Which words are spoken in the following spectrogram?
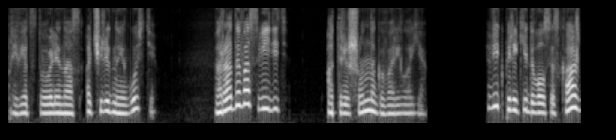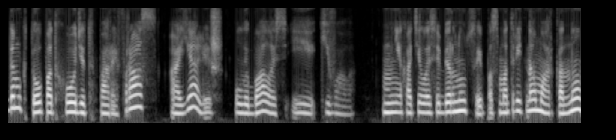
Приветствовали нас очередные гости. «Рады вас видеть», — отрешенно говорила я. Вик перекидывался с каждым, кто подходит парой фраз, а я лишь улыбалась и кивала. Мне хотелось обернуться и посмотреть на Марка, но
